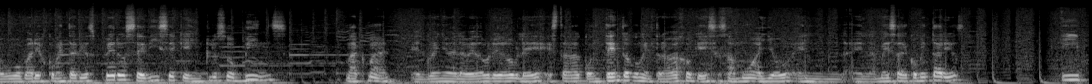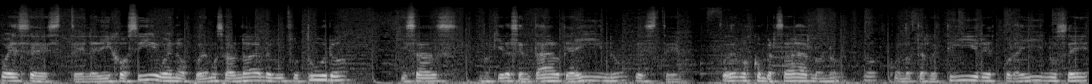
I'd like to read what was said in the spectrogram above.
hubo varios comentarios, pero se dice que incluso Vince McMahon, el dueño de la WWE, estaba contento con el trabajo que hizo Samoa Joe en, la mesa de comentarios. Y pues este, le dijo, sí, bueno, podemos hablarlo en un futuro. Quizás no quieras sentarte ahí, ¿no? Este, podemos conversarlo, ¿no? Cuando te retires, por ahí, no sé.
